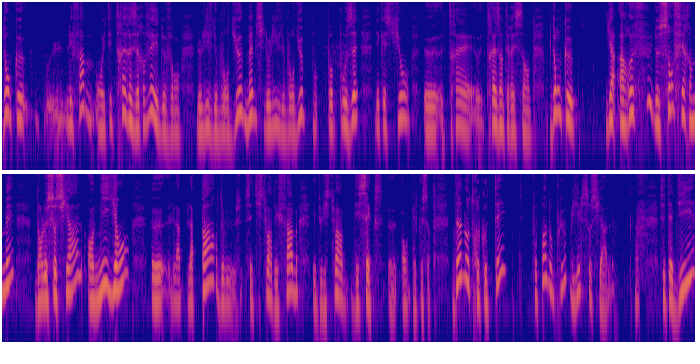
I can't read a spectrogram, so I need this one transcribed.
Donc, euh, les femmes ont été très réservées devant le livre de Bourdieu, même si le livre de Bourdieu posait des questions euh, très, euh, très intéressantes. Donc, il y a un refus de s'enfermer dans le social en niant la, la, part de cette histoire des femmes et de l'histoire des sexes, en quelque sorte. D'un autre côté, faut pas non plus oublier le social. Hein. C'est-à-dire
